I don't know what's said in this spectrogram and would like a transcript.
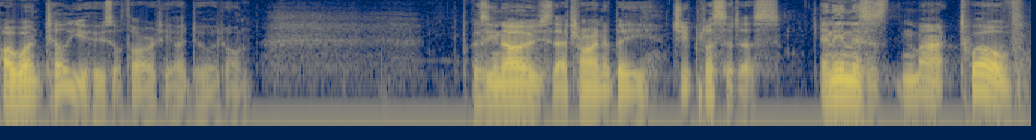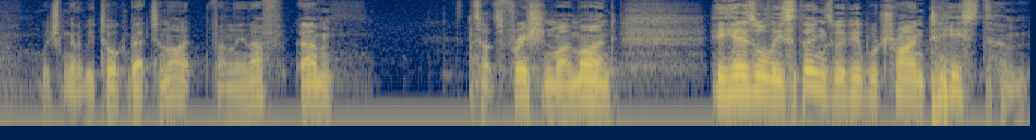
I won't tell you whose authority I do it on. Because he knows they're trying to be duplicitous. And then there's Mark 12, which I'm going to be talking about tonight, funnily enough. Um, so it's fresh in my mind. He has all these things where people try and test him.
